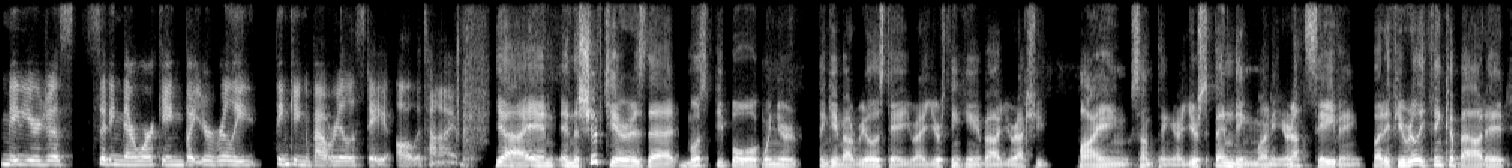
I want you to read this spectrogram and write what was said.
maybe you're just sitting there working, but you're really thinking about real estate all the time. Yeah. And, and the shift here is that most people, when you're thinking about real estate, right, you're thinking about you're actually buying something or you're spending money, you're not saving. But if you really think about it,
